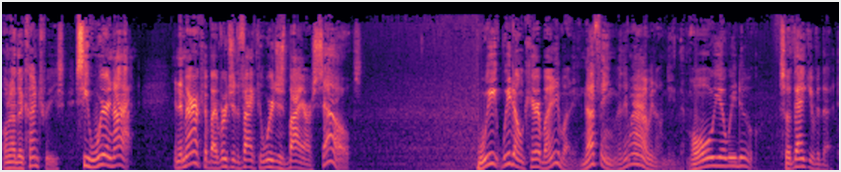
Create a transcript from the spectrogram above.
on other countries, see, we're not in America by virtue of the fact that we're just by ourselves. We we don't care about anybody. Nothing. I think, well, we don't need them. Oh yeah, we do. So thank you for that.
